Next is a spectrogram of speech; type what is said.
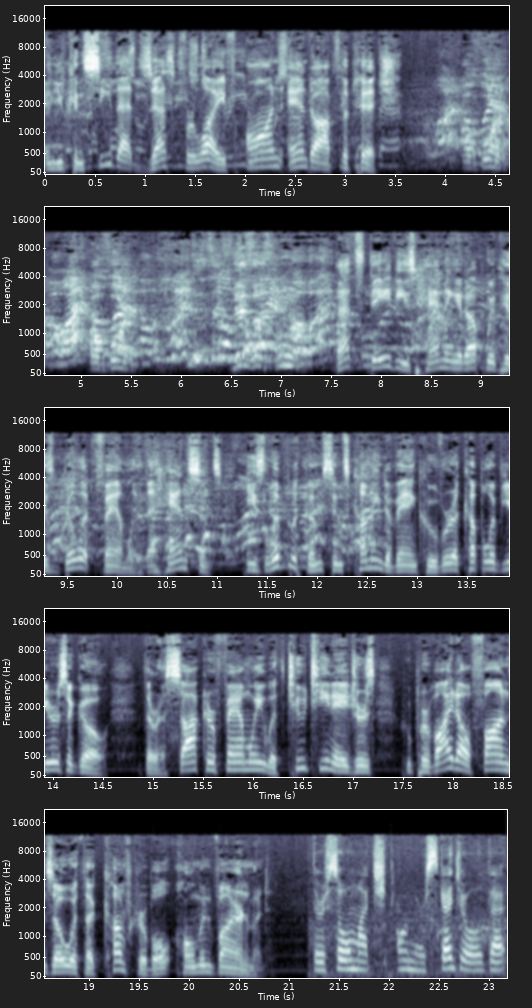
and you can see that zest for life on and off the pitch. That's Davies hamming it up with his billet family, the Hansons. He's lived with them since coming to Vancouver a couple of years ago. They're a soccer family with two teenagers who provide Alphonso with a comfortable home environment. There's so much on their schedule that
